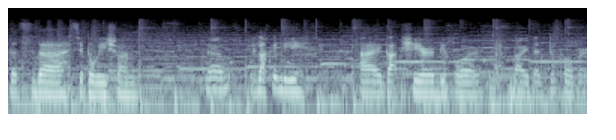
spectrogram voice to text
that's the situation Um, luckily I got here before it started to cover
